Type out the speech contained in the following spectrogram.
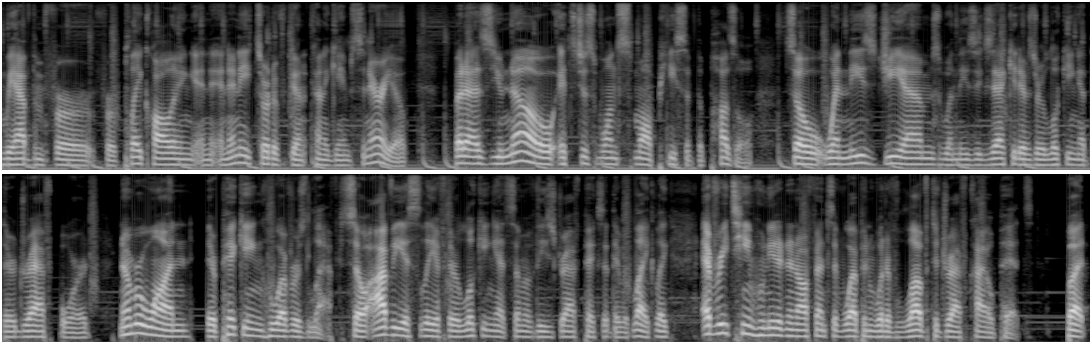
We have them for for play calling and, and any sort of kind of game scenario. But as you know, it's just one small piece of the puzzle. So when these GMs, when these executives are looking at their draft board, number one, they're picking whoever's left. So obviously, if they're looking at some of these draft picks that they would like, like every team who needed an offensive weapon would have loved to draft Kyle Pitts. But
